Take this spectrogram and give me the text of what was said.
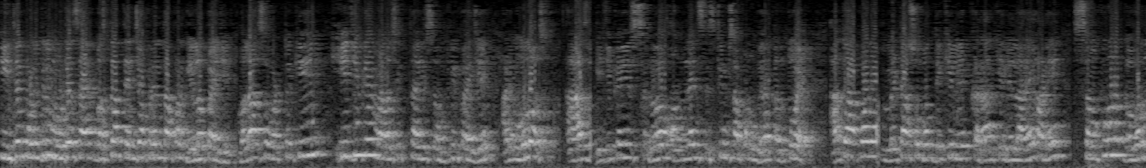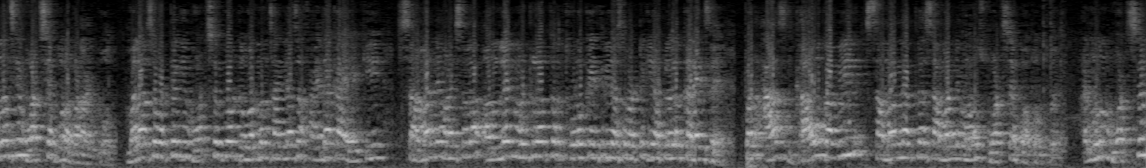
की इथे कोणीतरी मोठे साहेब बसतात त्यांच्यापर्यंत आपण गेलं पाहिजे. मला असं वाटतं की ही जी काही मानसिकता ही संपली पाहिजे. आणि म्हणूनच आज ही जी काही सगळं ऑनलाईन सिस्टीम्स आपण उभ्या करतोय आता आपण मेटा सोबत देखील एक करार केलेला आहे आणि संपूर्ण गव्हर्नन्स हे व्हॉट्सअपवर आपण आणतो. मला असं वाटतं की व्हॉट्सअपवर गव्हर्नन्स आणण्याचा फायदा काय आहे की सामान्य माणसाला ऑनलाईन म्हटलं तर थोडं काहीतरी असं वाटतं की आपल्याला करायचं आहे पण आज गावोगावी सामान्यातला सामान्य माणूस व्हॉट्सअप वापरतोय. आणि म्हणून व्हॉट्सअप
